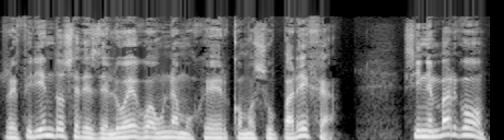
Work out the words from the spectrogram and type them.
refiriéndose desde luego a una mujer como su pareja. Sin embargo,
